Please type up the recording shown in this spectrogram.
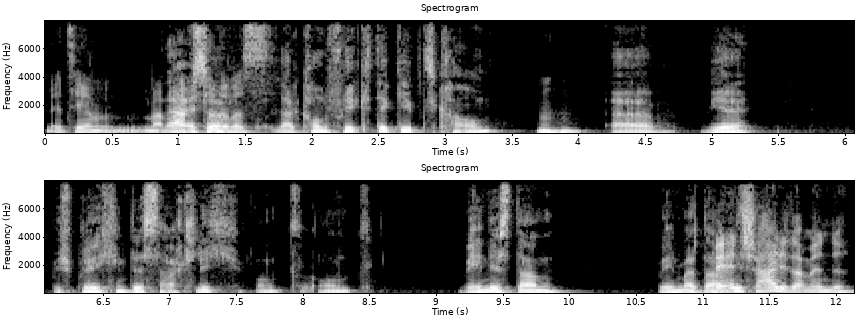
erzähl, Ma- Na, magst du also, oder was? na, Konflikte gibt's kaum. Äh, wir besprechen das sachlich und, und wenn es dann, wenn man Wer dann, entscheidet am Ende?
